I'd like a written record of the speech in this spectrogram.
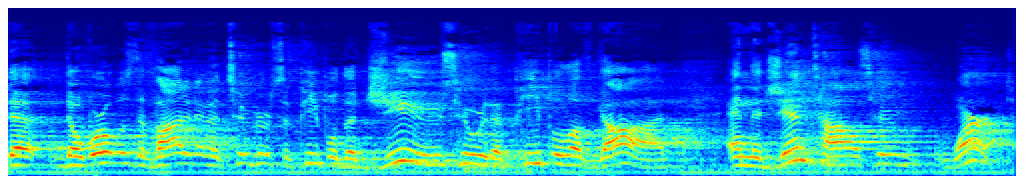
the, the world was divided into two groups of people the Jews, who were the people of God, and the Gentiles, who weren't.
